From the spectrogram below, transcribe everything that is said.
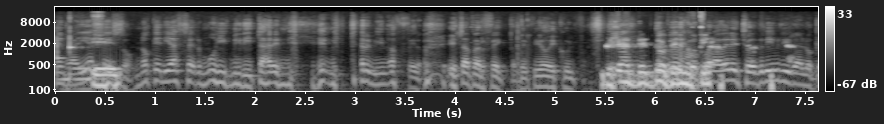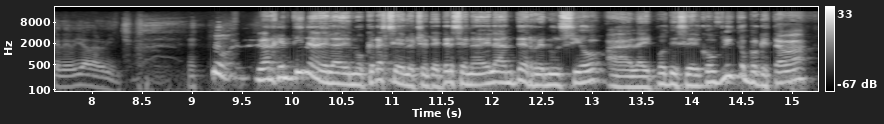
En realidad es eso. No quería ser muy militar en, mis términos, pero está perfecto. Te pido disculpas. Te, por haber hecho dribbling a lo que debía haber dicho. No, la Argentina de la democracia del 83 en adelante renunció a la hipótesis del conflicto porque estaba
